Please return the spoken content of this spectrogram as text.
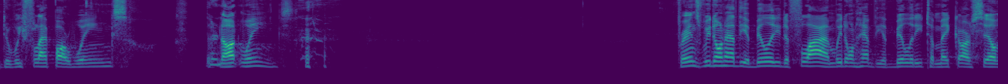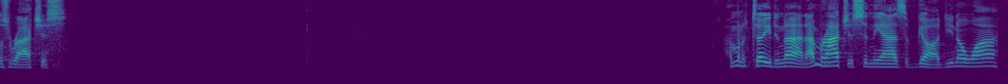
Do we flap our wings? They're not wings. Friends, we don't have the ability to fly and we don't have the ability to make ourselves righteous. I'm going to tell you tonight, I'm righteous in the eyes of God. You know why?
